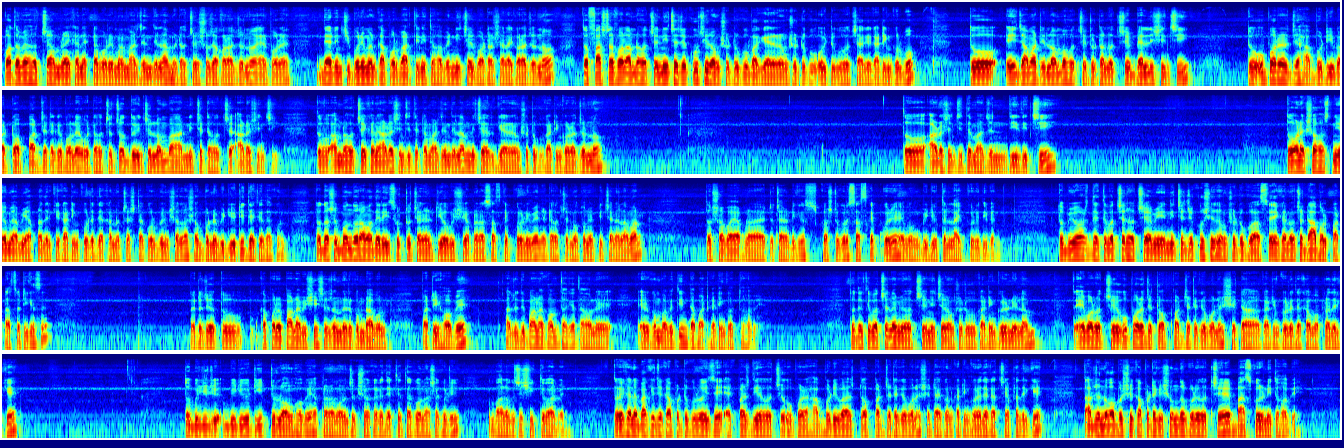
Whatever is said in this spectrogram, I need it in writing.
প্রথমে হচ্ছে আমরা এখানে একটা পরিমাণ মার্জিন দিলাম, এটা হচ্ছে সোজা করার জন্য। এরপরে দেড় ইঞ্চি পরিমাণ কাপড় বাড়তি নিতে হবে নিচের বর্ডার সেলাই করার জন্য। তো ফার্স্ট অফ অল আমরা হচ্ছে নিচে যে কুচির অংশটুকু বা গিয়ারের অংশটুকু, ওইটুকু হচ্ছে আগে কাটিং করব। তো এই জামাটির লম্বা হচ্ছে টোটাল হচ্ছে বিয়াল্লিশ ইঞ্চি। তো উপরের যে হাফ বডি বা টপ পার্ট যেটাকে বলে, ওটা হচ্ছে চোদ্দ ইঞ্চি লম্বা আর নিচেটা হচ্ছে আঠাশ ইঞ্চি। তো আমরা হচ্ছে এখানে আঠাশ ইঞ্চিতে একটা মার্জিন দিলাম নিচের গিয়ারের অংশটুকু কাটিং করার জন্য। তো আঠাশ ইঞ্চিতে মার্জিন দিয়ে দিচ্ছি। তো অনেক সহজ নিয়মে আমি আপনাদেরকে কাটিং করে দেখানোর চেষ্টা করব ইনশাল্লাহ। সম্পূর্ণ ভিডিওটি দেখতে থাকুন। তো দর্শক বন্ধুরা, আমাদের এই ছোট্ট চ্যানেলটি অবশ্যই আপনারা সাবস্ক্রাইব করে নেবেন। এটা হচ্ছে নতুন একটি চ্যানেল আমার। তো সবাই আপনারা একটু চ্যানেলটিকে কষ্ট করে সাবস্ক্রাইব করে এবং ভিডিওতে লাইক করে দিবেন। তো ভিউয়ার্স দেখতে পাচ্ছেন হচ্ছে আমি নিচে যে কুশির অংশটুকু আছে, এখানে হচ্ছে ডাবল পাট আছে, ঠিক আছে? তো এটা যেহেতু কাপড়ের পানা বেশি, সেজন্য এরকম ডাবল পাটি হবে। আর যদি পানা কম থাকে, তাহলে এরকমভাবে তিনটা পাট কাটিং করতে হবে। তো দেখতে পাচ্ছেন, আমি হচ্ছে নিচের অংশটুকু কাটিং করে নিলাম। তো এবার হচ্ছে উপরে যে টপ পার্ট যেটাকে বলে, সেটা কাটিং করে দেখাবো আপনাদেরকে। তো ভিডিও, ভিডিওটি একটু লং হবে, আপনারা মনোযোগ সহকারে দেখতে থাকুন, আশা করি ভালো কিছু শিখতে পারবেন। তো এখানে বাকি যে কাপড়টুকু রয়েছে, এক পাশ দিয়ে হচ্ছে উপরে হাফ বডি বা টপ পার্ট যেটাকে বলে, সেটা এখন কাটিং করে দেখাচ্ছি আপনাদেরকে। তার জন্য অবশ্যই কাপড়টাকে সুন্দর করে হচ্ছে বাস করে নিতে হবে।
